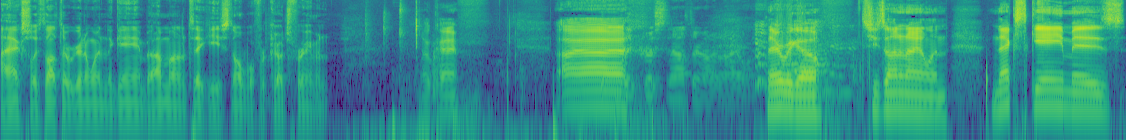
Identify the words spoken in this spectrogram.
I actually thought they were going to win the game, but I'm going to take East Noble for Coach Freeman. Okay. Uh, Kristen out there on an island. There we go. She's on an island. Next game is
